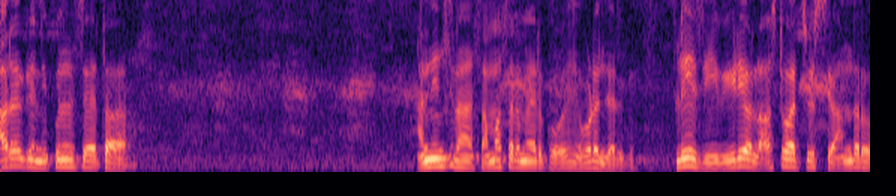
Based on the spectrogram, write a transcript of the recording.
ఆరోగ్య నిపుణుల చేత అందించిన సమాచారం మేరకు ఇవ్వడం జరిగింది. ప్లీజ్ ఈ వీడియో లాస్ట్ వారు చూసి అందరూ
